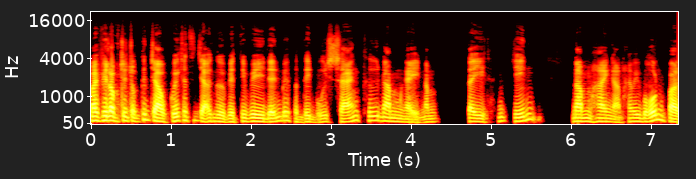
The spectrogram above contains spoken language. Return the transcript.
Mai Phi Long trân trọng kính chào quý khán giả người Việt TV đến với phần tin buổi sáng thứ năm ngày 5 tây tháng 9 năm 2024 và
